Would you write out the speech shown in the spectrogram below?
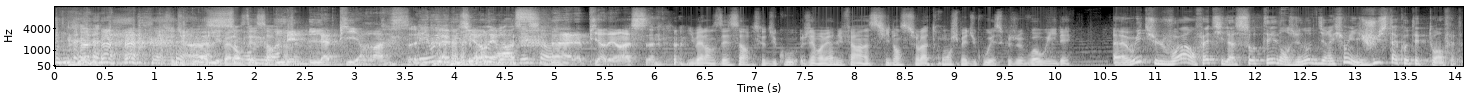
Du coup, Ah, il balance des sorts. Il est la pire race. Mais oui, La visiblement, pire il des races. sorts. Ah, la pire des races. Il balance des sorts parce que du coup j'aimerais bien lui faire un silence sur la tronche, mais du coup est-ce que je vois où il est? Euh, oui, tu le vois, en fait, il a sauté dans une autre direction, il est juste à côté de toi en fait.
